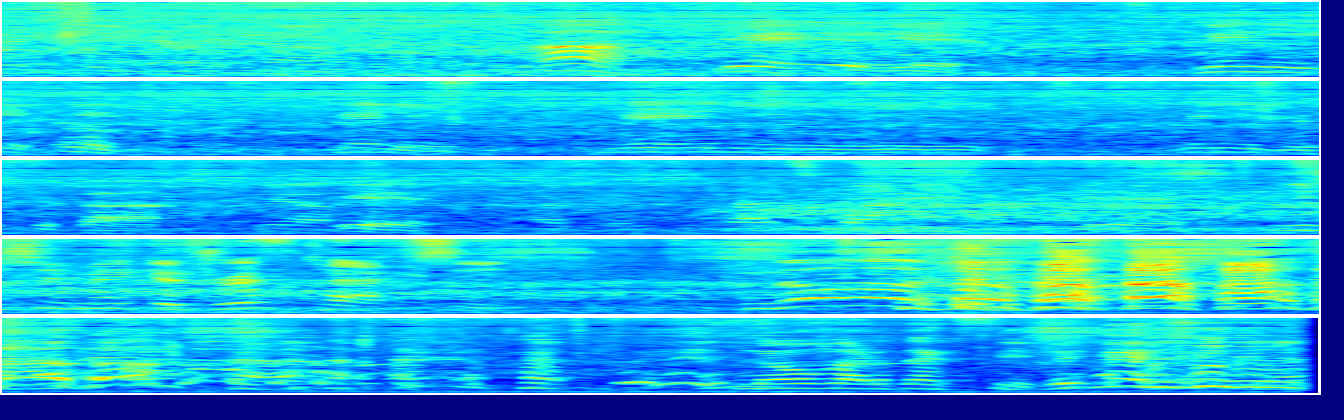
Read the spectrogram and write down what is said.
drifting right now? ah, yeah, yeah, yeah. Many, um, many, many, many drift car. Yeah. Yeah. Okay. That's funny. Yeah. You should make a drift taxi. No, no, no. Normal taxi.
